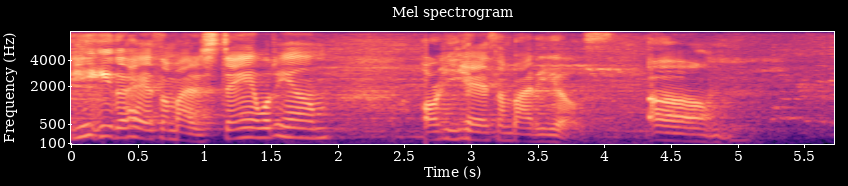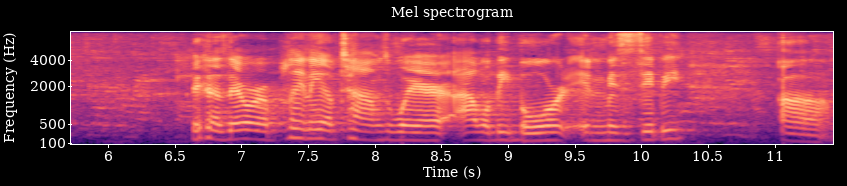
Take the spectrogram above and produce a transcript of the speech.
he either had somebody staying with him or he had somebody else. Um, because there were plenty of times where I would be bored in Mississippi. Um,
